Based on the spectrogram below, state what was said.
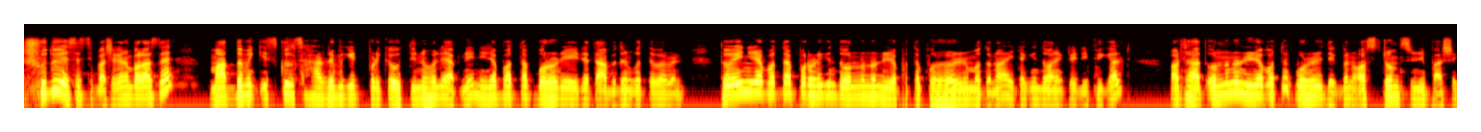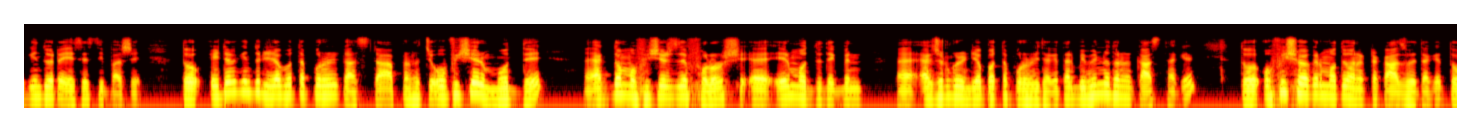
শুধু এসএসসি পাস এখানে বলা আছে মাধ্যমিক স্কুল সার্টিফিকেট পরীক্ষা উত্তীর্ণ হলে আপনি নিরাপত্তা প্রহরী এইটাতে আবেদন করতে পারবেন। তো এই নিরাপত্তা প্রহরী কিন্তু অন্যান্য নিরাপত্তা প্রহরীর মতো না, এটা কিন্তু অনেকটাই ডিফিকাল্ট অর্থাৎ অন্যান্য নিরাপত্তা প্রহরী দেখবেন অষ্টম শ্রেণি পাশে, কিন্তু এটা এসএসসি পাশে। তো এটার কিন্তু নিরাপত্তা প্রহরীর কাজটা আপনার হচ্ছে অফিসের মধ্যে, একদম অফিসের যে ফ্লোর এর মধ্যে দেখবেন একজন করে নিরাপত্তা প্রহরী থাকে, তার বিভিন্ন ধরনের কাজ থাকে। তো অফিস সহায়কের মতো অনেকটা কাজ হয়ে থাকে। তো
